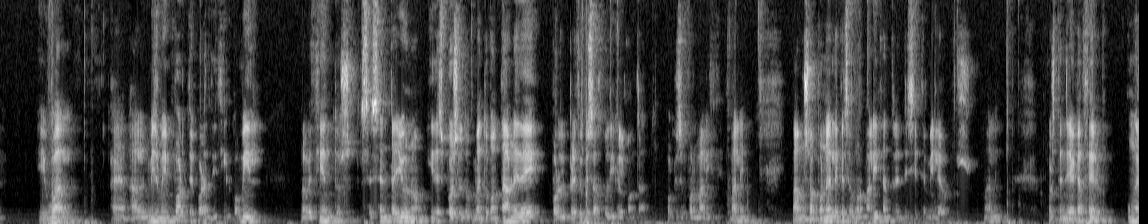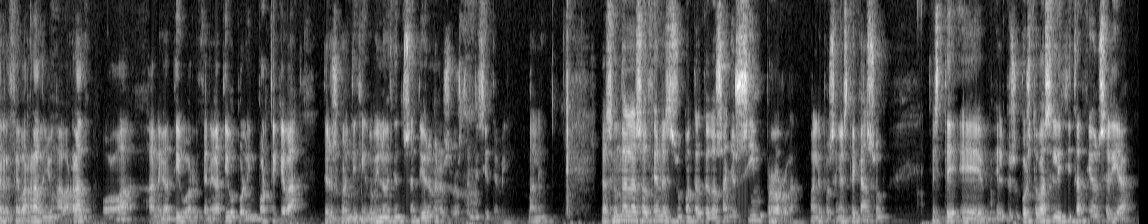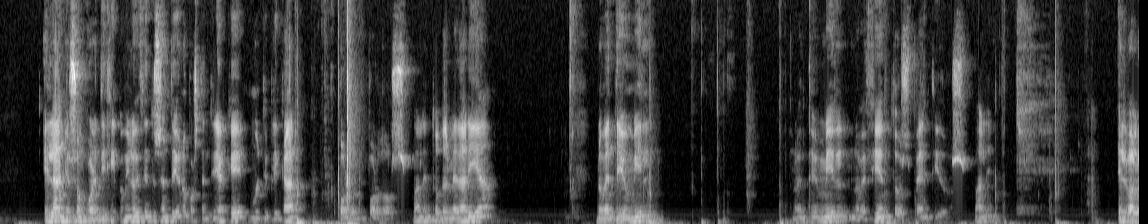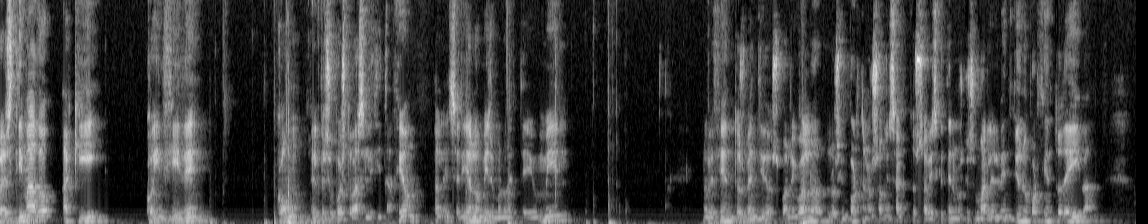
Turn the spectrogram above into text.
igual eh, al mismo importe, 45.961, y después el documento contable de por el precio que se adjudique el contrato o que se formalice, ¿vale? Vamos a ponerle que se formalizan 37.000 euros, ¿vale? Pues tendría que hacer un RC barrado y un A barrado, o A, A negativo RC negativo, por el importe que va de los 45.961 menos los 37.000, ¿vale? La segunda de las opciones es un contrato de dos años sin prórroga, ¿vale? Pues en este caso este, eh, el presupuesto base licitación sería, el año son 45.961, pues tendría que multiplicar por, por 2, ¿vale? Entonces me daría 91.000 91.922, ¿vale? El valor estimado aquí coincide con el presupuesto base licitación, ¿vale? Sería lo mismo, 91.000 922. Bueno, igual los importes no son exactos. Sabéis que tenemos que sumarle el 21% de IVA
